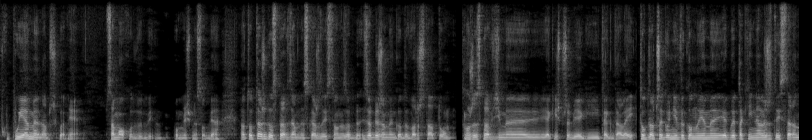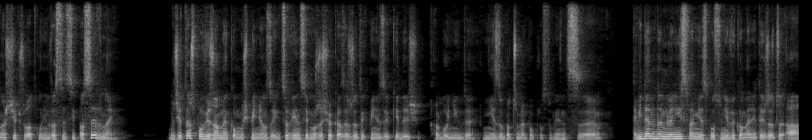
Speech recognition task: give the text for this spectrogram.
kupujemy na przykład, nie, samochód, pomyślmy sobie, no to też go sprawdzamy z każdej strony, zabierzemy go do warsztatu, może sprawdzimy jakieś przebiegi i tak dalej. To dlaczego nie wykonujemy jakby takiej należytej staranności w przypadku inwestycji pasywnej? Gdzie też powierzamy komuś pieniądze i co więcej, może się okazać, że tych pieniędzy kiedyś albo nigdy nie zobaczymy po prostu, więc e, ewidentnym lenistwem jest po prostu niewykonanie tych rzeczy, a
